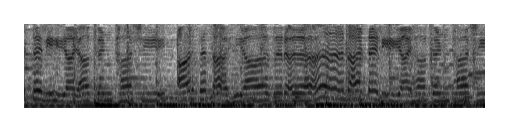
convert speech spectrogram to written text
दाटली आया कंठाशी आर्तताही आजर दाटली आया कंठाशी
